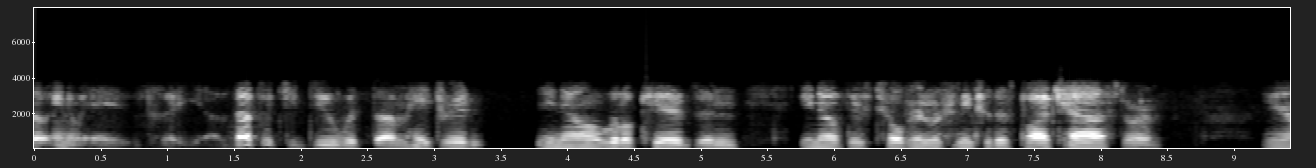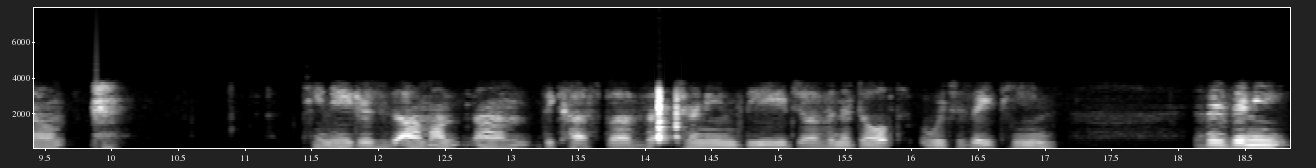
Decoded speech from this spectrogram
So anyways, so yeah, that's what you do with um hatred, you know, little kids and you know, if there's children listening to this podcast or you know teenagers um on um the cusp of turning the age of an adult, which is 18. If there's any,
